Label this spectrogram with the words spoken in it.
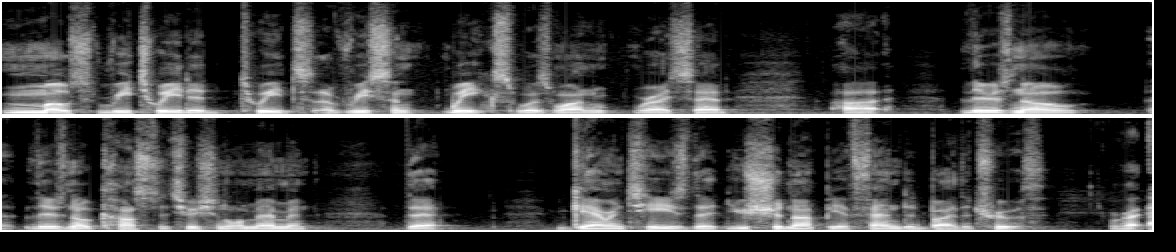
most retweeted tweets of recent weeks was one where I said, uh, "There's no there's no constitutional amendment that guarantees that you should not be offended by the truth." Right.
